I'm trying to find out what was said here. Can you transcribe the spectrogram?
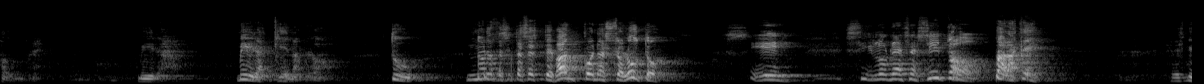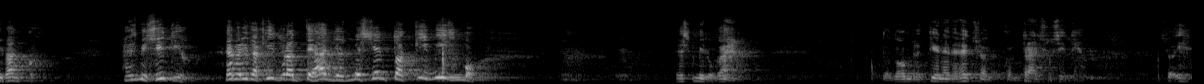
Hombre, mira, mira quién habló. Tú no necesitas este banco en absoluto. Sí, sí lo necesito. ¿Para qué? Es mi banco. Es mi sitio. He venido aquí durante años. Me siento aquí mismo. Es mi lugar. Todo hombre tiene derecho a encontrar su sitio. Soy,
